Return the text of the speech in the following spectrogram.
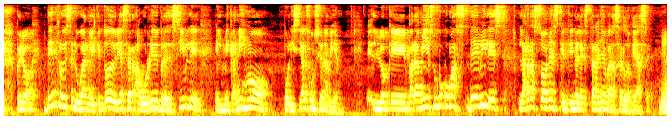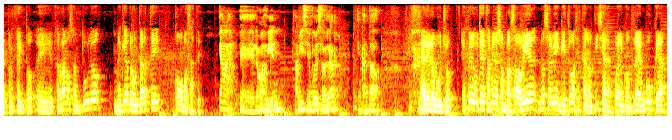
pero dentro de ese lugar en el que todo debería ser aburrido y predecible, el mecanismo policial funciona bien. Lo que para mí es un poco más débil es las razones que tiene la extraña para hacer lo que hace. Bien, perfecto. Eh, Fernando Santulo, me queda preguntarte cómo pasaste. Ah, eh, lo más bien. A mí si me puedes hablar, encantado. Me alegro mucho. Espero que ustedes también lo hayan pasado bien. No se olviden que todas estas noticias las pueden encontrar en búsqueda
